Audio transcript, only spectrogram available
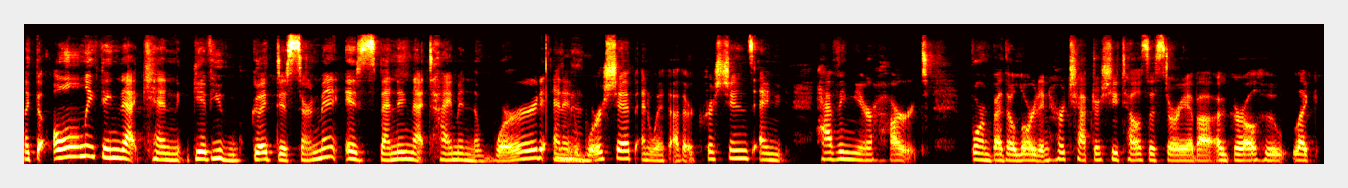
Like the only thing that can give you good discernment is spending that time in the Word and Amen. in worship and with other Christians and having your heart formed by the Lord. In her chapter, she tells a story about a girl who, like,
